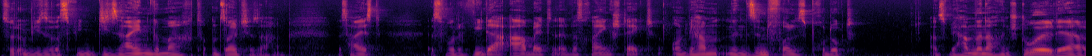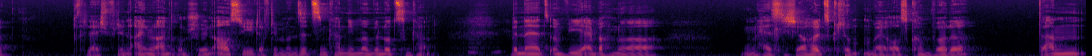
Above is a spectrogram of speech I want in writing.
Es wird irgendwie sowas wie ein Design gemacht und solche Sachen. Das heißt, es wurde wieder Arbeit in etwas reingesteckt und wir haben ein sinnvolles Produkt. Also wir haben danach einen Stuhl, der vielleicht für den einen oder anderen schön aussieht, auf dem man sitzen kann, den man benutzen kann. Mhm. Wenn da jetzt irgendwie einfach nur ein hässlicher Holzklumpen bei rauskommen würde, dann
